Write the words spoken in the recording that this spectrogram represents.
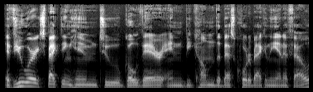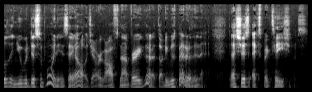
If you were expecting him to go there and become the best quarterback in the NFL, then you were disappointed and say, oh, Jared Goff's not very good. I thought he was better than that. That's just expectations.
